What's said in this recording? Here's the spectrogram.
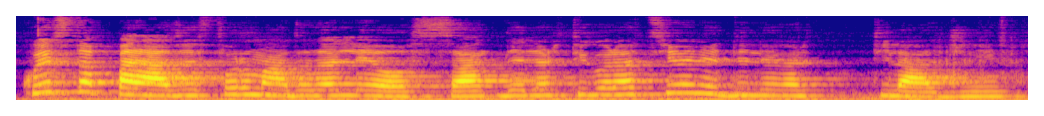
Questo apparato è formato dalle ossa, delle articolazioni e delle cartilagini.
